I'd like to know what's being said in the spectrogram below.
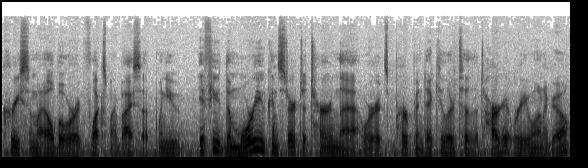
crease in my elbow where I'd flex my bicep. When you, if you, the more you can start to turn that where it's perpendicular to the target where you want to go,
